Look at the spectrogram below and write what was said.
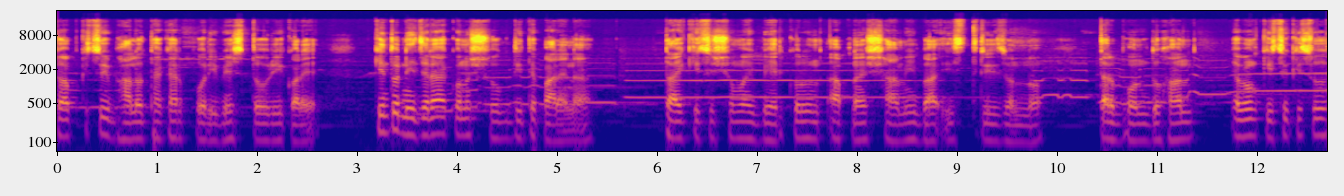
সব কিছুই ভালো থাকার পরিবেশ তৈরি করে, কিন্তু নিজেরা কোনো সুখ দিতে পারে না। তাই কিছু সময় বের করুন আপনার স্বামী বা স্ত্রীর জন্য। তার বন্ধু হন এবং কিছু কিছু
